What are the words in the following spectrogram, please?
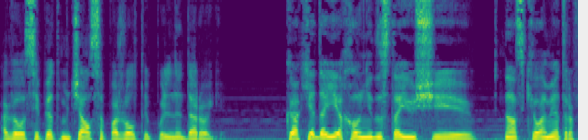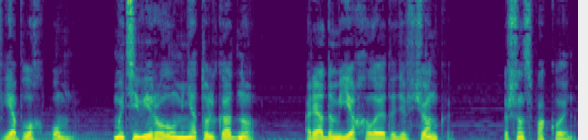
а велосипед мчался по желтой пыльной дороге. Как я доехал недостающие 15 километров, я плохо помню. Мотивировало меня только одно. Рядом ехала эта девчонка, совершенно спокойно.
